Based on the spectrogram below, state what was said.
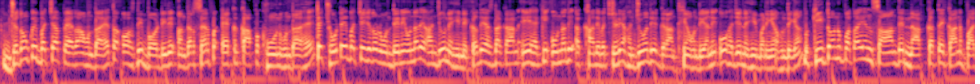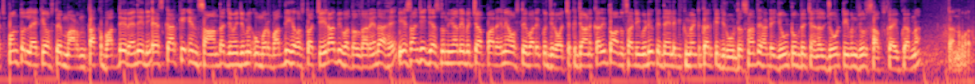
ਜਦੋਂ ਕੋਈ ਬੱਚਾ ਪੈਦਾ ਹੁੰਦਾ ਹੈ ਤਾਂ ਉਸ ਦੀ ਬਾਡੀ ਦੇ ਅੰਦਰ ਸਿਰਫ ਇੱਕ ਕੱਪ ਖੂਨ ਹੁੰਦਾ ਹੈ ਤੇ ਛੋਟੇ ਬੱਚੇ ਜਦੋਂ ਰੋਂਦੇ ਨੇ, ਉਹਨਾਂ ਦੇ ਹੰਝੂ ਨਹੀਂ ਨਿਕਲਦੇ। ਇਸ ਦਾ ਕਾਰਨ ਇਹ ਹੈ ਕਿ ਉਹਨਾਂ ਦੀ ਅੱਖਾਂ ਦੇ ਵਿੱਚ ਜਿਹੜੀਆਂ ਹੰਝੂਆਂ ਦੀਆਂ ਗ੍ਰੰਥੀਆਂ ਹੁੰਦੀਆਂ ਨੇ, ਉਹ ਹਜੇ ਨਹੀਂ ਬਣੀਆਂ ਹੁੰਦੀਆਂ। ਕੀ ਤੁਹਾਨੂੰ ਪਤਾ ਹੈ, ਇਨਸਾਨ ਦੇ ਨੱਕ ਅਤੇ ਕੰਨ ਬਚਪਨ ਤੋਂ ਲੈ ਕੇ ਉਸ ਦੇ ਮਰਨ ਤੱਕ ਵੱਧਦੇ ਰਹਿੰਦੇ ਨੇ? ਇਸ ਕਰਕੇ ਇਨਸਾਨ ਦਾ ਜਿਵੇਂ ਜਿਵੇਂ ਉਮਰ ਵੱਧਦੀ ਹੈ ਉਸ ਦਾ ਚਿਹਰਾ ਵੀ ਬਦਲਦਾ ਰਹਿੰਦਾ ਹੈ। ਇਹ ਸਾਂਝੀ ਜਿਸ ਦੁਨੀਆ ਦੇ ਵਿੱਚ ਆਪਾਂ ਰਹਿੰਦੇ ਹਾਂ ਉਸ ਦੇ ਬਾਰੇ ਕੁਝ ਰੌਚਕ ਜਾਣਕਾਰੀ ਤੁਹਾਨੂੰ ਸਾਡੀ ਵੀਡੀਓ ਕਿੱਦਾਂ ਦੀ ਲੱਗੀ, ਕਮੈਂਟ ਕਰਕੇ ਜਰੂਰ ਦੱਸਣਾ ਤੇ ਸਾਡੇ YouTube ਦੇ ਚੈਨਲ ਜੋ ਟੀਵਨ ਜਰੂਰ ਸਬਸਕ੍ਰਾਈਬ ਕਰਨਾ। ਧੰਨਵਾਦ।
